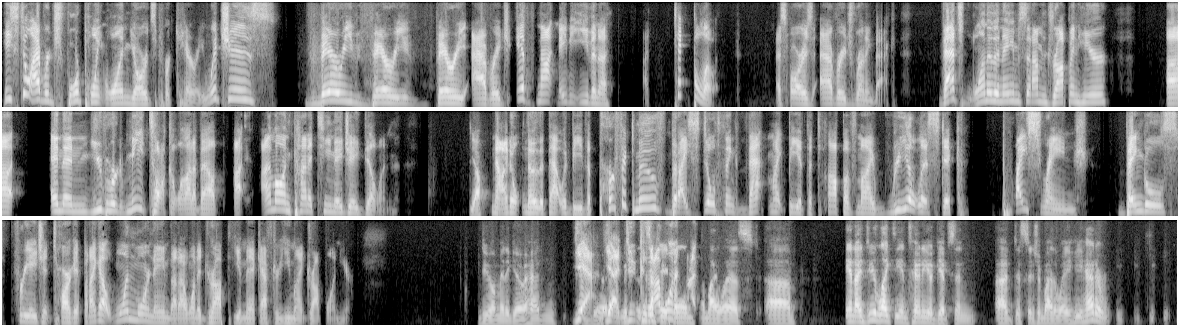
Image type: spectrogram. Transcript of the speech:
he still averaged 4.1 yards per carry, which is very, very, very average, if not maybe even a, a tick below it as far as average running back. That's one of the names that I'm dropping here. Uh, and then you've heard me talk a lot about I, I'm on kind of team AJ Dillon. Yep. Now I don't know that that would be the perfect move, but I still think that might be at the top of my realistic price range Bengals free agent target. But I got one more name that I want to drop to you, Mick, after you might drop one here. Do you want me to go ahead and? Yeah, and yeah, because I want to on my list. Uh, and I do like the Antonio Gibson uh, decision. By the way, he had a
